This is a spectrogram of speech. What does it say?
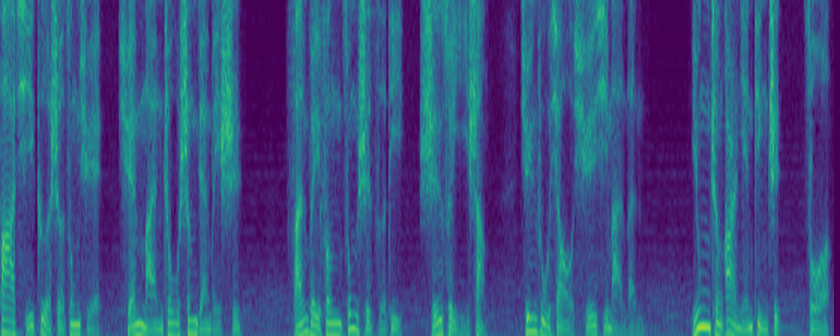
八旗各设宗学，选满洲生员为师。凡未封宗室子弟十岁以上，均入校学习满文。雍正二年定制，左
